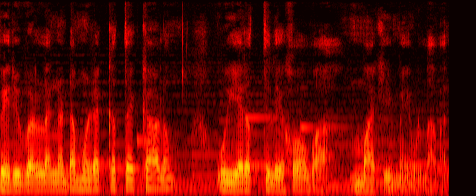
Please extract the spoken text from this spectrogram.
പെരുവെള്ളങ്ങളുടെ മുഴക്കത്തെക്കാളും ഉയരത്തിലെ ഹോവ മഹിമയുള്ളവൻ.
